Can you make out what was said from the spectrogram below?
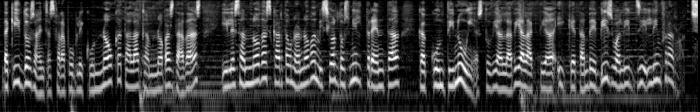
D'aquí dos anys es farà públic un nou catàleg amb noves dades i l'ESA no descarta una nova missió el 2030 que continuï estudiant la Via Làctia i que també visualitzi l'infraroig.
